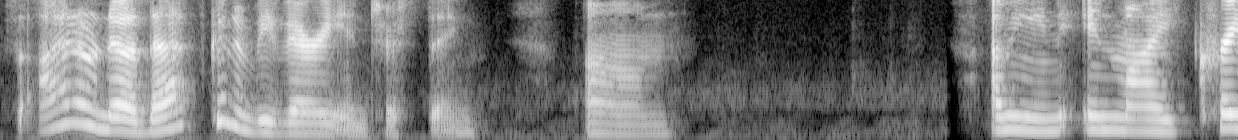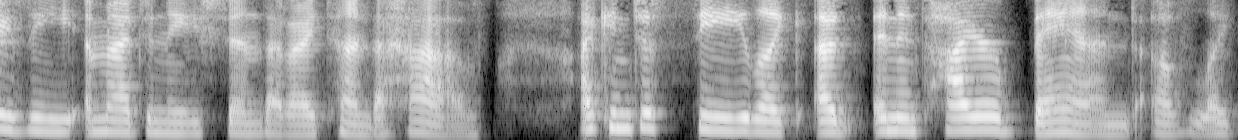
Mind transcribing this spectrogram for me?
So I don't know, that's going to be very interesting. Um, I mean, in my crazy imagination that I tend to have, I can just see like a, an entire band of like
